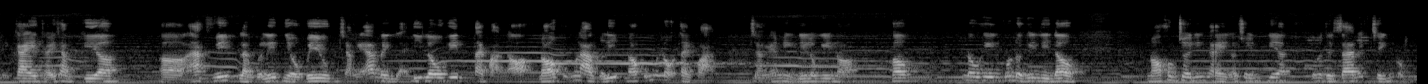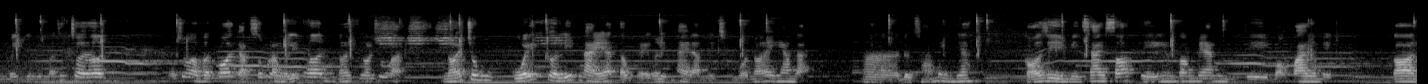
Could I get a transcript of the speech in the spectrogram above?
mình cay thấy thằng kia uh, ad vip làm clip nhiều view chẳng lẽ mình lại đi login tài khoản đó? nó cũng làm clip nó cũng lộ tài khoản. Chẳng lẽ mình đi login nó? Không login có được cái gì đâu. Nó không chơi những ngày nó chơi những kia. Nhưng mà thực ra đích chính của mình thì mình vẫn thích chơi hơn. Nói chung là vẫn có cảm xúc làm clip hơn. Nói nói chung là nói chung cuối clip này á, tổng thể clip này là mình chỉ muốn nói anh em là uh, đừng phá mình nhé có gì mình sai sót thì anh em comment thì bỏ qua cho mình. Còn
